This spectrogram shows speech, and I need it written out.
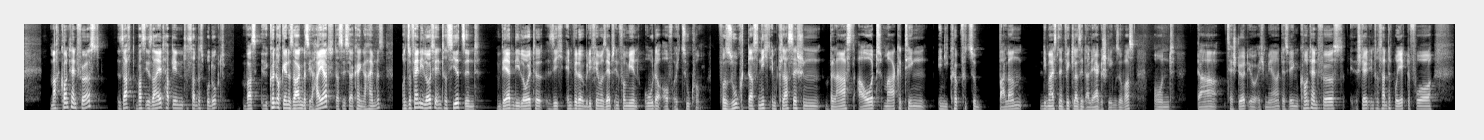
Macht Content first, sagt, was ihr seid, habt ihr ein interessantes Produkt. Was, ihr könnt auch gerne sagen, dass ihr heiert, das ist ja kein Geheimnis. Und sofern die Leute interessiert sind, werden die Leute sich entweder über die Firma selbst informieren oder auf euch zukommen. Versucht das nicht im klassischen Blast-out-Marketing in die Köpfe zu ballern. Die meisten Entwickler sind allergisch gegen sowas und da zerstört ihr euch mehr. Deswegen Content First, stellt interessante Projekte vor,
